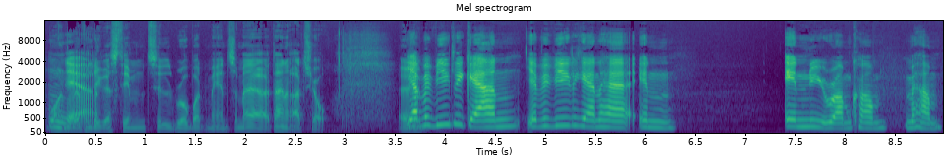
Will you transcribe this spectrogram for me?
hvor han Ja. fald lægger stemme til Robot Man, som er, der er en ret sjov. Øh, Jeg vil virkelig gerne, jeg vil virkelig gerne have en, en ny romcom med ham.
